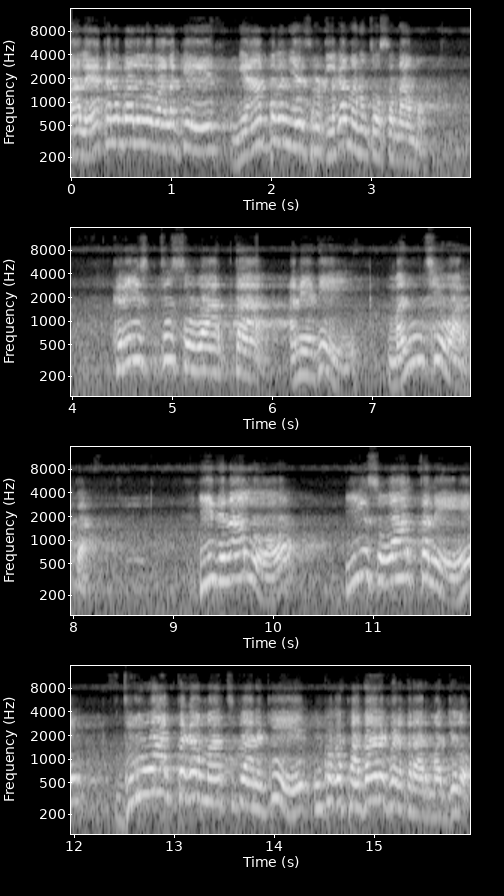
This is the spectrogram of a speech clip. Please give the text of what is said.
ఆ లేఖన బలలో వాళ్ళకి జ్ఞాపకం చేసినట్లుగా మనం చూస్తున్నాము. క్రీస్తు సువార్త అనేది మంచి వార్త. ఈ దినాల్లో ఈ సువార్తని దుర్వార్తగా మార్చడానికి ఇంకొక పదాన్ని పెడతారు మధ్యలో.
